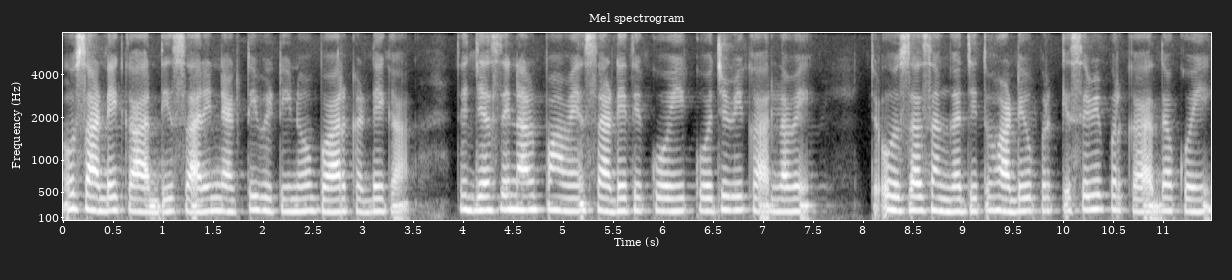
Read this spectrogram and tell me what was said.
ਉਹ ਸਾਡੇ ਘਰ ਦੀ ਸਾਰੀ ਨੈਗੇਟਿਵਿਟੀ ਨੂੰ ਬਾਹਰ ਕੱਢੇਗਾ। ਤੇ ਜਿਸ ਦੇ ਨਾਲ ਭਾਵੇਂ ਸਾਡੇ ਤੇ ਕੋਈ ਕੁਝ ਵੀ ਕਰ ਲਵੇ, ਤੇ ਉਸ ਦਾ ਸੰਗਤ ਜੀ, ਤੁਹਾਡੇ ਉੱਪਰ ਕਿਸੇ ਵੀ ਪ੍ਰਕਾਰ ਦਾ ਕੋਈ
